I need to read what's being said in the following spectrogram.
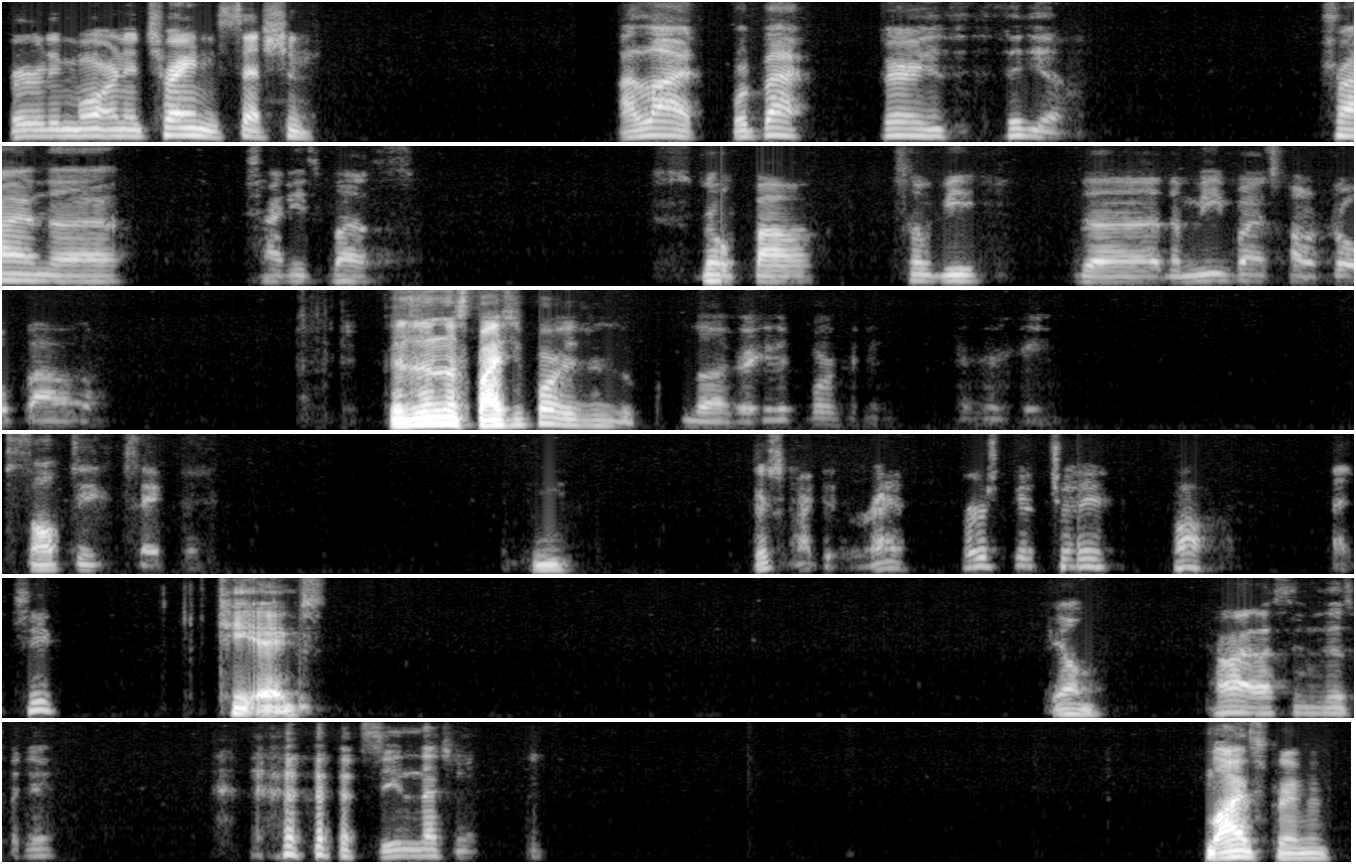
Early morning training session. I lied. We're back. Very video. Trying the Chinese buns. Rope bao. So we the the meat bun is called bao. Isn't the spicy pork? Is The regular pork. Salty, same. Mm. This might be red. First get chili. Wow. And cheap. tea eggs. Yum. All right, let's do this video. See you in the next one. Live streaming.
